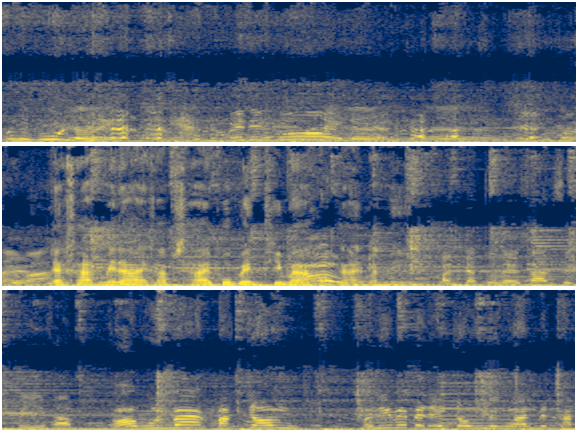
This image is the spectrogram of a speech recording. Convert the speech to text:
ไม่ได้พูดเลยอันเนี้ยไม่ได้พูดไม่เลยเออพูดตรงไหนวะและขาดไม่ได้ครับชายผู้เป็นที่มาของงานวันนี้คอนแกตูเลชั่น10ปีครับขอบคุณมากปักจงวันนี้ไม่เป็นไอจงหนึ่งวันเป็นปัก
